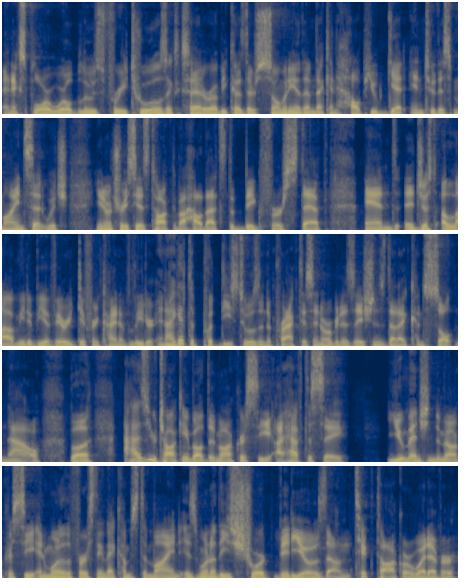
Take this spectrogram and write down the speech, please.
and explore WorldBlu's free tools, etc. because there's so many of them that can help you get into this mindset, which, you know, Traci has talked about how that's the big first step. And it just allowed me to be a very different kind of leader. And I get to put these tools into practice in organizations that I consult now. But as you're talking about democracy, I have to say, you mentioned democracy, and one of the first thing that comes to mind is one of these short videos on TikTok or whatever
